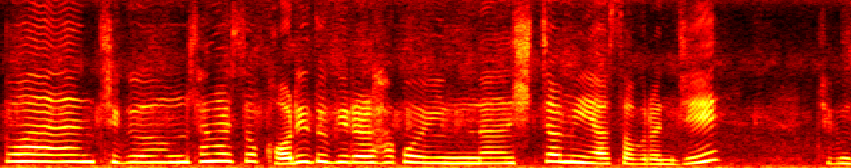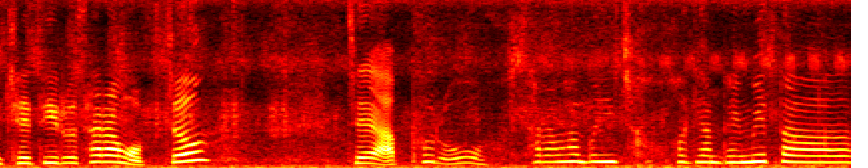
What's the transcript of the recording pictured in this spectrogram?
또한 지금 생활 속 거리두기를 하고 있는 시점이어서 그런지 지금 제 뒤로 사람 없죠? 제 앞으로 사람 한 분이 저기 한 100m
